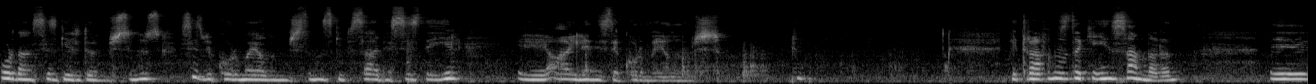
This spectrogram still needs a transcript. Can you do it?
Oradan siz geri dönmüşsünüz. Siz bir korumaya alınmışsınız gibi sade siz değil, e, aileniz de korumaya alınmış. Etrafınızdaki insanların e,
